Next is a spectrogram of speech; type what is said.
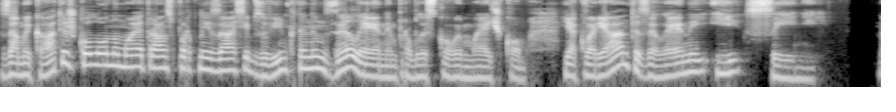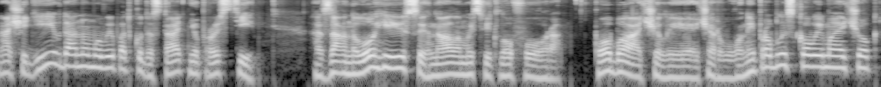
Замикати ж колону має транспортний засіб з увімкненим зеленим проблисковим маячком, як варіант зелений і синій. Наші дії в даному випадку достатньо прості. За аналогією з сигналами світлофора. Побачили червоний проблисковий маячок,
